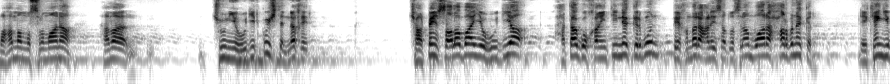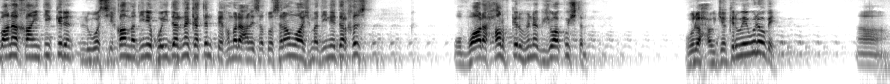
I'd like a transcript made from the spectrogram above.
مە هەمە مسلمانە هەمە چون یهودیت کوشتن نەخیر چار پێنج ساڵە با حتى قو خاينتي نكربون پێخمەر عليه الصلاة والسلام وارا حرب نەکرد لكن جبانا خاينتي كرن الوثيقة مدينة خوي در نكتن پیغمبر عليه الصلاة والسلام واش مدينة در خست. وبوار حرب كرو هناك جوا كشتن. ولو حوجة كروي ولو بي. آه.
